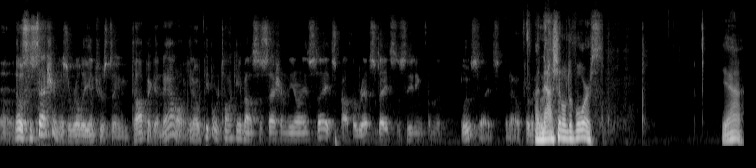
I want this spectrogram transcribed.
Uh, no, secession is a really interesting topic. And now, you know, people are talking about secession in the United States, about the red states seceding from the blue states, you know, for the a national divorce. Yeah.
